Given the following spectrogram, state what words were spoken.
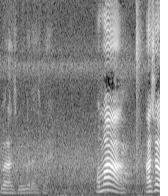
এবার আসবে এবার আসবে। ও মা আসো।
